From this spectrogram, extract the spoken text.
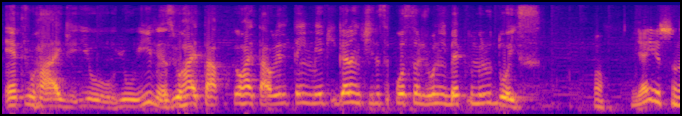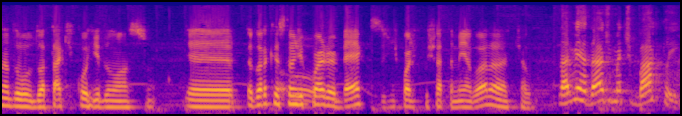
entre o Hyde e o, e o Williams, e o Hightower, porque o Hightower ele tem meio que garantido essa posição de running back número 2. Bom, e é isso, né, do, do ataque corrido nosso. É, agora a questão de Ô. quarterbacks, a gente pode puxar também agora, Thiago? Na verdade, o Matt Barkley,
